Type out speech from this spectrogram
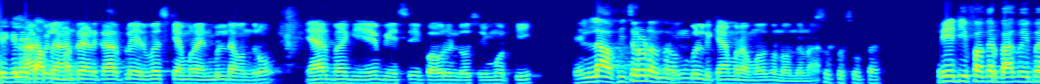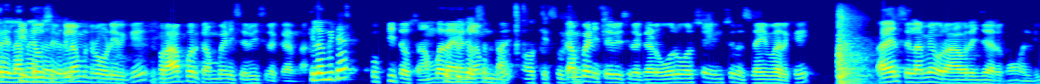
இருக்கலே top Apple Android CarPlay reverse camera இன்பில்டா வந்துரும். Air bag ABS power windows remote key எல்லா ஃபீச்சரோட வந்துரும். இன்பில்ட் கேமரா முதல் கொண்டு வந்துடும் super super rate fogger back wiper எல்லாமே தௌசண்ட் கிலோமீட்டர் ஓடி இருக்கு. ப்ராப்பர் கம்பெனி சர்வீஸ் ரெக்கார்ட்னா கிலோமீட்டர் ஃபிஃப்டி தௌசண்ட் ஐம்பதாயிரம் kilometre okay company service record ஒரு வருஷம் இன்சூரன்ஸ் லைவா இருக்கு. டயர்ஸ் எல்லாமே ஒரு ஆவரேஜா இருக்கும் வண்டி.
